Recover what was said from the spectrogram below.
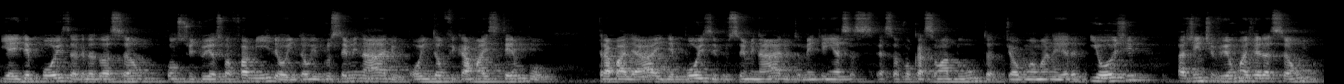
e aí depois da graduação constituir a sua família, ou então ir para o seminário, ou então ficar mais tempo trabalhar e depois ir para o seminário, também tem essa, essa vocação adulta de alguma maneira. E hoje a gente vê uma geração,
